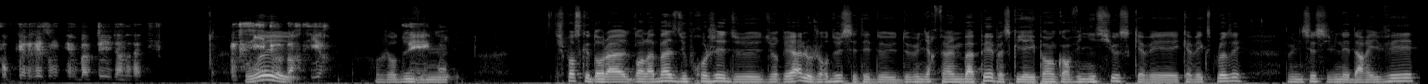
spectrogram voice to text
pour quelle raison Mbappé viendrait. Donc s'il Oui. doit partir, Aujourd'hui, je pense que dans la, dans la base du projet du, du Real, aujourd'hui, c'était de, de venir faire Mbappé parce qu'il n'y avait pas encore Vinicius qui avait, qui avait explosé. Vinicius, il venait d'arriver.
